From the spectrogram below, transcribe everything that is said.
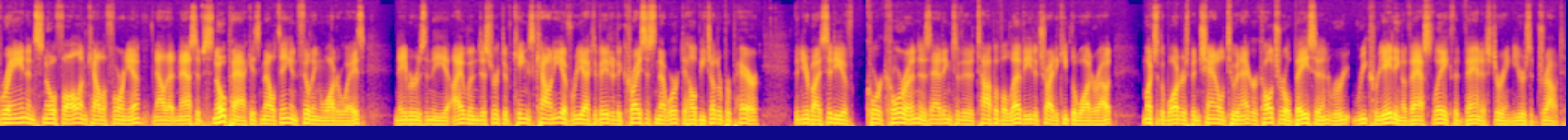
rain and snowfall in California. Now that massive snowpack is melting and filling waterways. Neighbors in the island district of Kings County have reactivated a crisis network to help each other prepare. The nearby city of Corcoran is adding to the top of a levee to try to keep the water out. Much of the water has been channeled to an agricultural basin, re- recreating a vast lake that vanished during years of drought.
